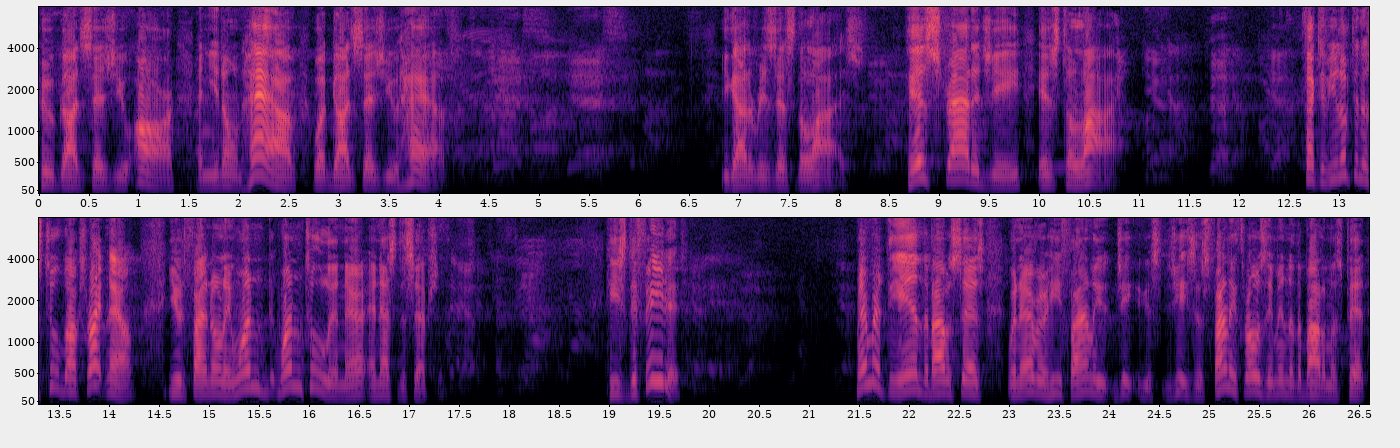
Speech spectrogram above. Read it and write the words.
who God says you are and you don't have what God says you have. You got to resist the lies. His strategy is to lie. In fact, if you looked in his toolbox right now, you'd find only one, one tool in there, and that's deception. He's defeated. Remember at the end, the Bible says, whenever he finally, Jesus finally throws him into the bottomless pit,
